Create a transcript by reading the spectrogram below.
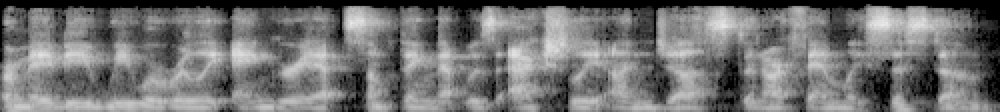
or maybe we were really angry at something that was actually unjust in our family system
